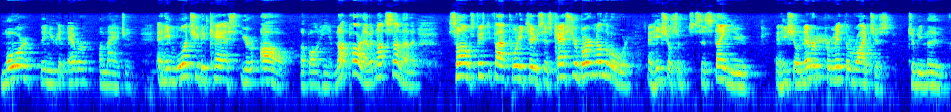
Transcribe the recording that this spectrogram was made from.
more than you can ever imagine. And He wants you to cast your all upon Him. Not part of it, not some of it. Psalms 55 22 says, Cast your burden on the Lord, and He shall sustain you, and He shall never permit the righteous to be moved.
